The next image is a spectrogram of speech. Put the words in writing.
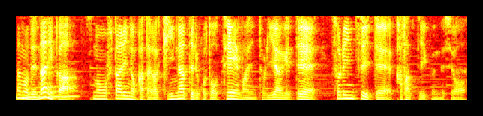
なので何かそのお二人の方が気になっていることをテーマに取り上げて、それについて語っていくんですよ。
